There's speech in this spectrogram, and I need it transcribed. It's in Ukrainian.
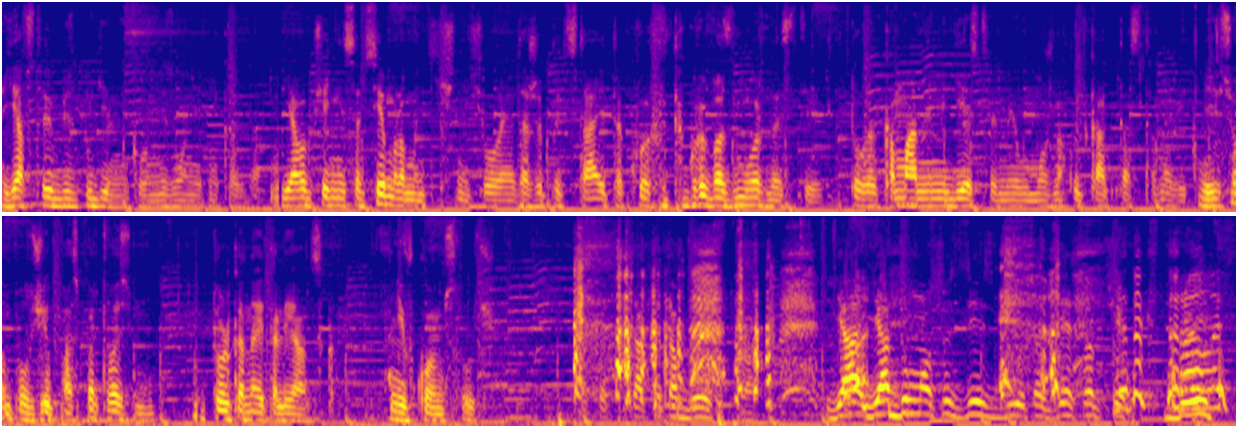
Я встаю без будильника, он не звонит никогда. Я вообще не совсем романтичный человек, даже представить такой, такой возможности. Только командными действиями его можно хоть как-то остановить. Если он получил паспорт, возьму. Только на итальянском. Ни в коем случае. Как это быстро. Я, я думал, что здесь будет, а здесь вообще... Я так старалась.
